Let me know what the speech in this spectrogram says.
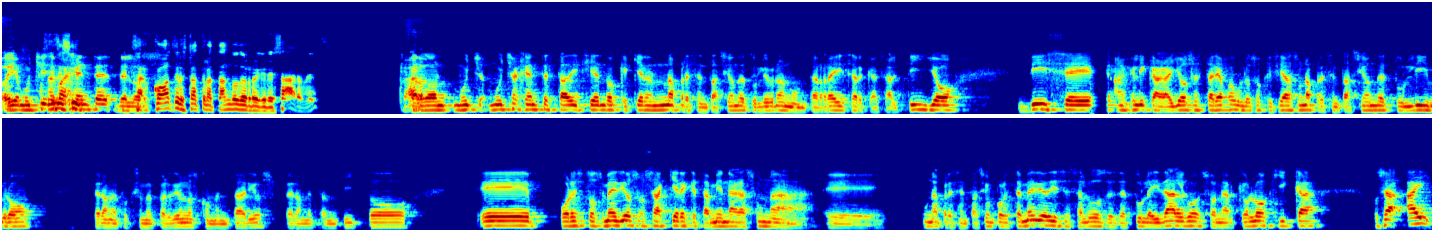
Oye, muchísima gente de los... Quetzalcoatl está tratando de regresar, ¿ves? Perdón, mucha, mucha gente está diciendo que quieren una presentación de tu libro en Monterrey, cerca de Saltillo. Dice Angélica Gallosa, estaría fabuloso que hicieras una presentación de tu libro. Espérame, porque se me perdió en los comentarios. Espérame tantito. Eh, por estos medios, o sea, quiere que también hagas una, eh, una presentación por este medio. Dice saludos desde Tula Hidalgo, zona arqueológica. O sea, hay,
